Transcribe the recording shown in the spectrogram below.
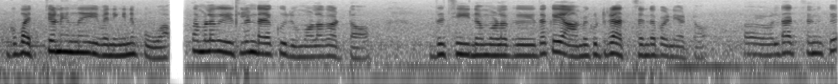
നമുക്ക് പറ്റുകയാണെങ്കിൽ ഇന്ന് ഈവനിങ്ങിന് പോവാം. നമ്മളെ വീട്ടിലുണ്ടായ കുരുമുളക് കേട്ടോ ഇത് ചീനമുളക്. ഇതൊക്കെ യാമിക്കുട്ടിയുടെ അച്ഛന്റെ പണി കേട്ടോ അവളുടെ അച്ഛനക്ക്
